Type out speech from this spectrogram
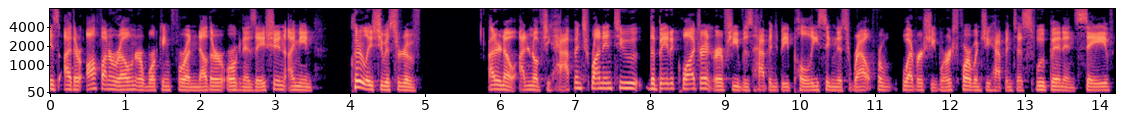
is either off on her own or working for another organization. I mean, clearly she was sort of I don't know. I don't know if she happened to run into the Beta Quadrant or if she was happened to be policing this route for whoever she works for when she happened to swoop in and save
